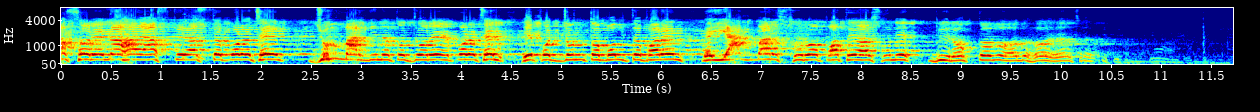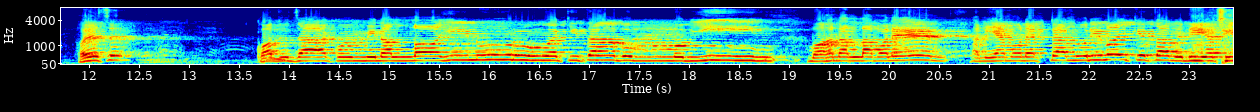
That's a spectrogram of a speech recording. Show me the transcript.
আসরে না হয় আস্তে আস্তে পড়েছেন, জুম্মার দিনে তো জোরে পড়েছেন, এ পর্যন্ত বলতে পারেন একবার সুর পথে শুনে বিরক্ত বোধ হয়েছে। হয়েছে? মহান আল্লাহ বলেন, আমি এমন একটা নুরিময় কিতাব দিয়েছি,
